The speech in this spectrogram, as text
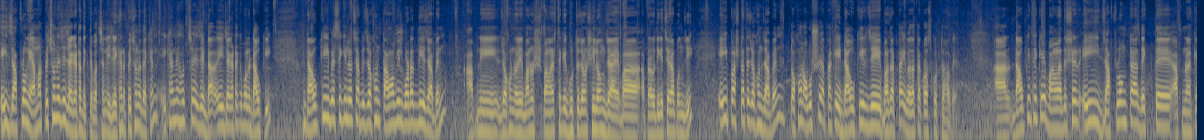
এই জাফলংয়ে আমার পেছনে যে জায়গাটা দেখতে পাচ্ছেন, এই যে এখানে পেছনে দেখেন, এখানে হচ্ছে যে ডা- এই জায়গাটাকে বলে ডাউকি। ডাউকি বেসিক্যালি হচ্ছে আপনি যখন তামাবিল বর্ডার দিয়ে যাবেন, আপনি যখন ওই মানুষ বাংলাদেশ থেকে ঘুরতে যখন শিলং যায় বা আপনার ওইদিকে চেরাপুঞ্জি এই পাশটাতে যখন যাবেন, তখন অবশ্যই আপনাকে এই ডাউকির যে বাজারটা, এই বাজারটা ক্রস করতে হবে। আর ডাউকি থেকে বাংলাদেশের এই জাফলংটা দেখতে আপনাকে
